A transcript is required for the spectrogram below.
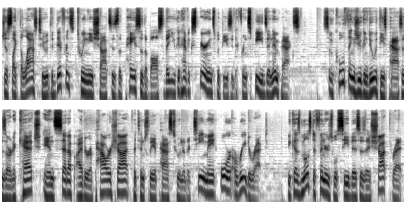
Just like the last two, the difference between these shots is the pace of the ball so that you can have experience with these at different speeds and impacts. Some cool things you can do with these passes are to catch and set up either a power shot, potentially a pass to another teammate, or a redirect. Because most defenders will see this as a shot threat,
